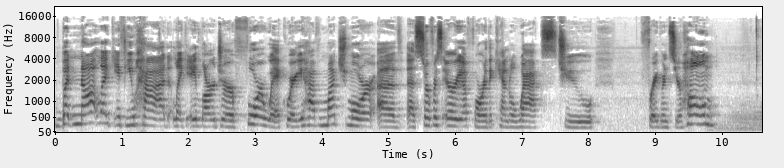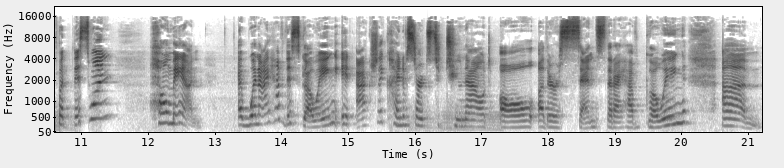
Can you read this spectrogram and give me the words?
but not like if you had like a larger four wick where you have much more of a surface area for the candle wax to fragrance your home but this one, oh man, when I have this going, it actually kind of starts to tune out all other scents that I have going. Um,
